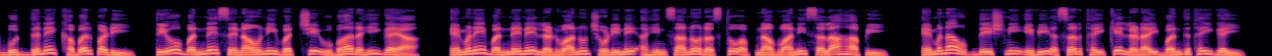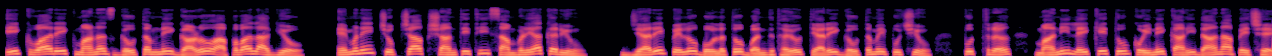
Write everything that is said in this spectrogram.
બુદ્ધને ખબર પડી. તેઓ બંને સેનાઓની વચ્ચે ઊભા રહી ગયા. એમણે બંનેને લડવાનું છોડીને અહિંસાનો રસ્તો અપનાવવાની સલાહ આપી. એમના ઉપદેશની એવી અસર થઈ કે લડાઈ બંધ થઈ ગઈ. એકવાર એક માણસ ગૌતમને ગાળો આપવા લાગ્યો. એમણે ચૂપચાપ શાંતિથી સાંભળ્યા કર્યું. જ્યારે પેલો બોલતો બંધ થયો ત્યારે ગૌતમે પૂછ્યું, પુત્ર, માની લે કે તું કોઈને કાંઈ દાન આપે છે?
